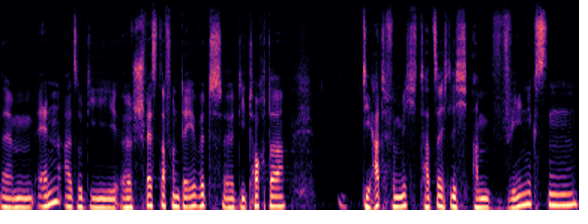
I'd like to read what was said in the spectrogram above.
ähm, Anne, also die äh, Schwester von David, äh, die Tochter, die hatte für mich tatsächlich am wenigsten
